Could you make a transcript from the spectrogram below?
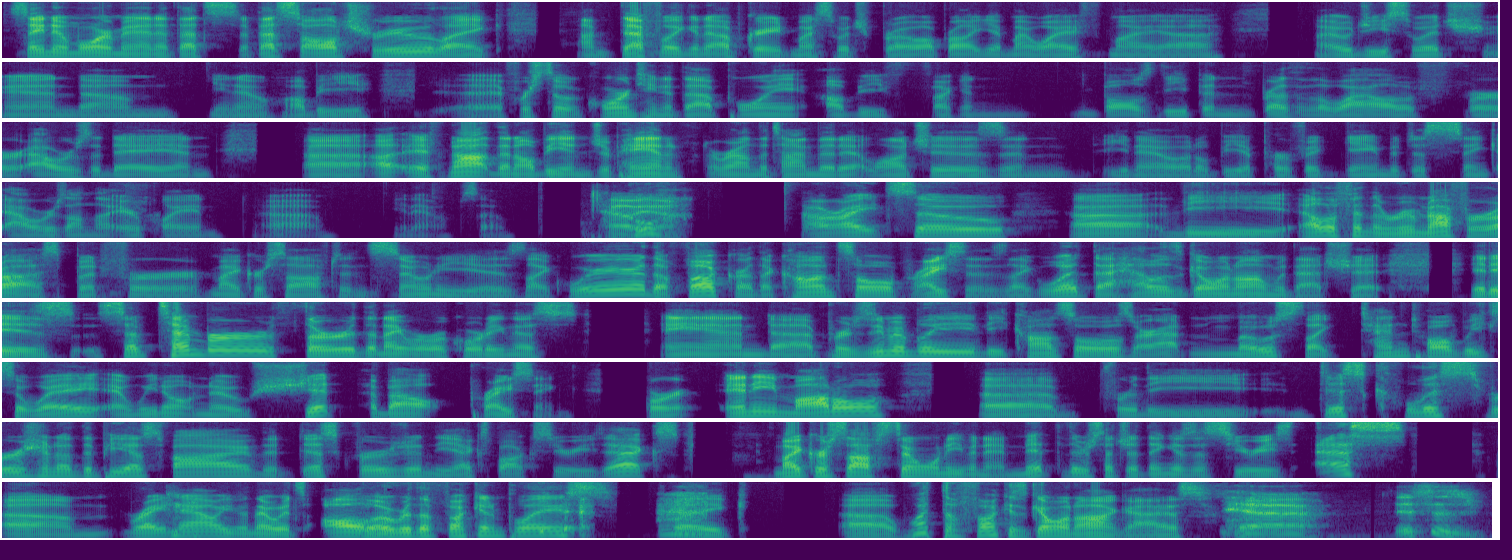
say no more, man. If that's if that's all true, like I'm definitely going to upgrade my Switch Pro. I'll probably get my wife my uh, my OG Switch, and um, you know, I'll be uh, if we're still in quarantine at that point, I'll be fucking balls deep in Breath of the Wild for hours a day, and uh, uh, if not, then I'll be in Japan around the time that it launches, and you know, it'll be a perfect game to just sink hours on the airplane. Uh, you know, so Hell Cool. yeah. all right, so uh the elephant in the room not for us but for microsoft and sony is like where the fuck are the console prices? Like what the hell is going on with that shit? It is september 3rd the night we're recording this and uh presumably the consoles are at most like 10 12 weeks away and we don't know shit about pricing. For any model uh for the discless version of the ps5 the disc version the xbox series x Microsoft still won't even admit that there's such a thing as a Series S um, right now, even though it's all over the fucking place. Like, uh, what the fuck is going on, guys? Yeah, this is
